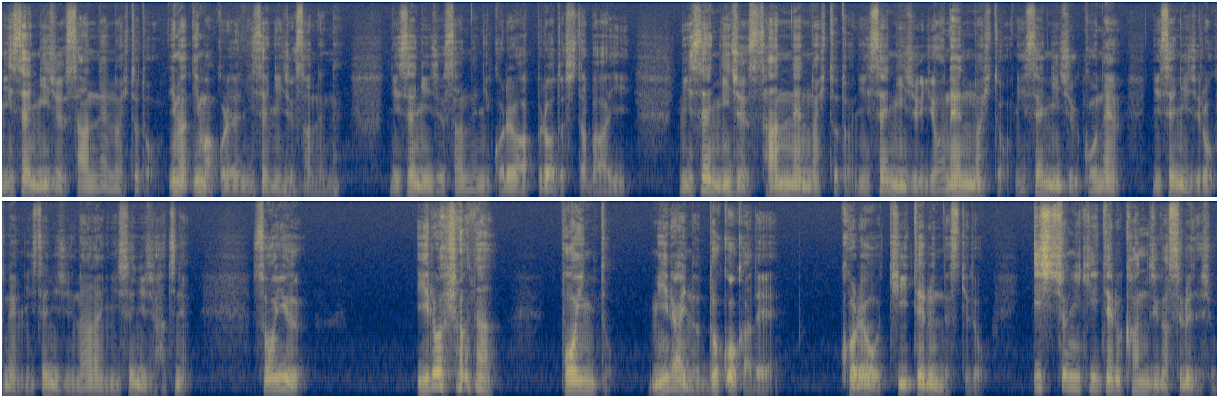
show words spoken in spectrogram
2023年の人と。今今これ2023年ね。2023年にこれをアップロードした場合2023年の人と2024年の人2025年2026年2027年2028年そういういろいろなポイント未来のどこかでこれを聞いてるんですけど一緒に聞いてる感じがするでしょ？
